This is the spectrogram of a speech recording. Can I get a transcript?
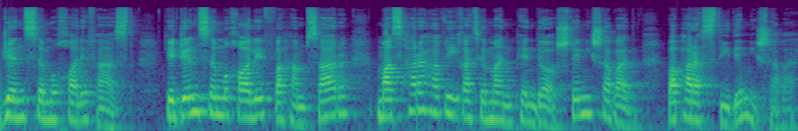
جنس مخالف است که جنس مخالف و همسر مظهر حقیقت من پنداشته می شود و پرستیده می شود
